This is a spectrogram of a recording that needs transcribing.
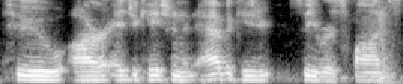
to our education and advocacy response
